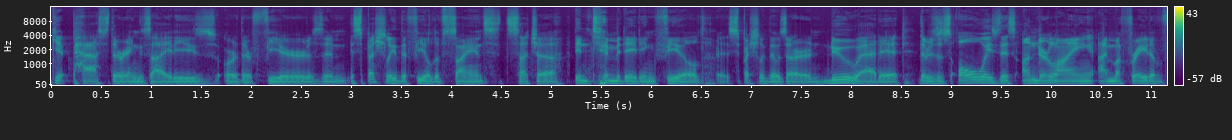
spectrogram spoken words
get past their anxieties or their fears and especially the field of science. It's such a intimidating field, especially those that are new at it. There's this, always this underlying I'm afraid of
